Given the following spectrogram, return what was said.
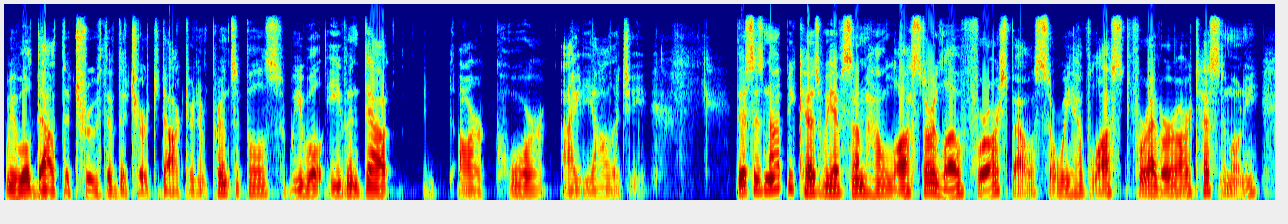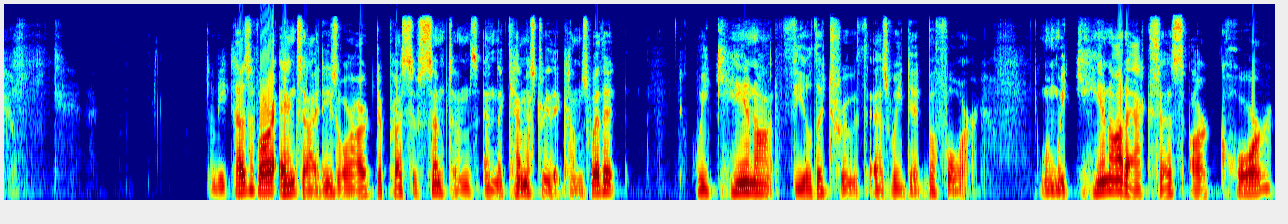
We will doubt the truth of the church doctrine and principles. We will even doubt our core ideology. This is not because we have somehow lost our love for our spouse or we have lost forever our testimony. Because of our anxieties or our depressive symptoms and the chemistry that comes with it, we cannot feel the truth as we did before. When we cannot access our core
